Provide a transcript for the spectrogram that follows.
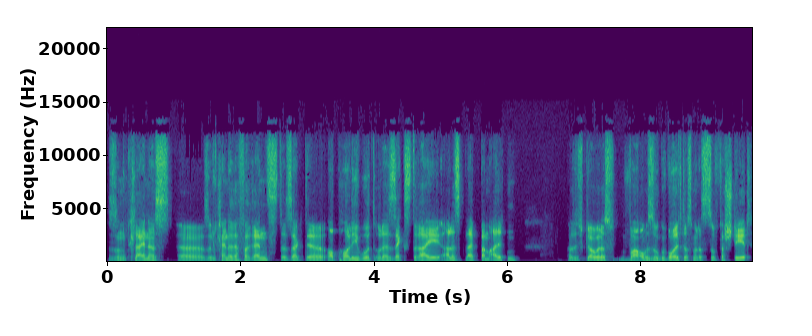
so ein kleines, äh, so eine kleine Referenz. Da sagt er, ob Hollywood oder 6-3, alles bleibt beim Alten. Also ich glaube, das war auch so gewollt, dass man das so versteht.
